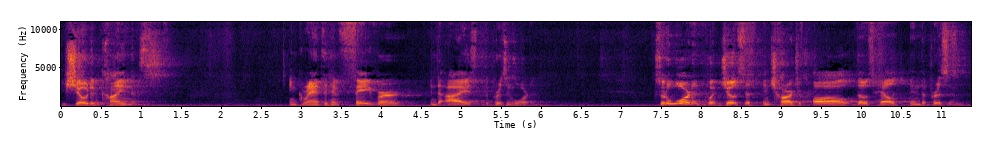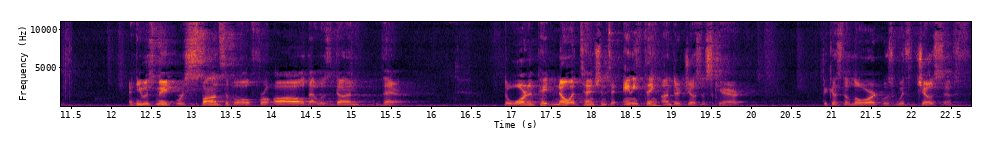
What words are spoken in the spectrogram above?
He showed him kindness and granted him favor in the eyes of the prison warden. So the warden put Joseph in charge of all those held in the prison and he was made responsible for all that was done there. The warden paid no attention to anything under Joseph's care because the Lord was with Joseph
